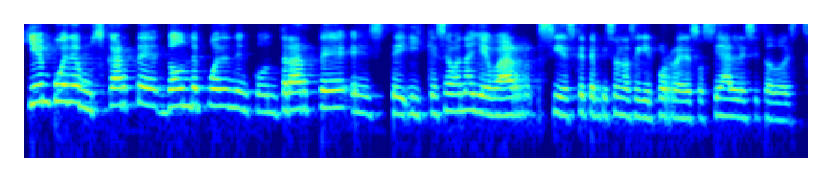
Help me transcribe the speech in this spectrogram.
quién puede buscarte, dónde pueden encontrarte este, y qué se van a llevar si es que te empiezan a seguir por redes sociales y todo esto.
